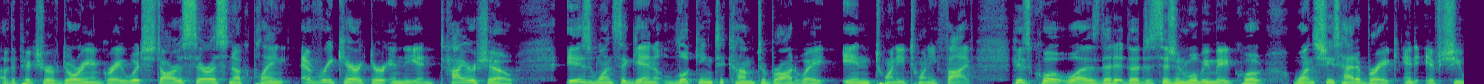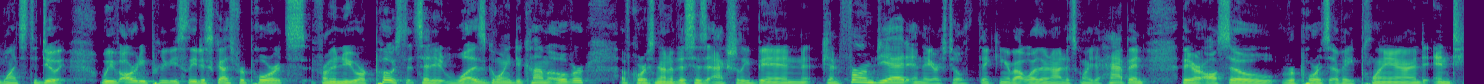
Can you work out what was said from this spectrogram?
of The Picture of Dorian Gray, which stars Sarah Snook playing every character in the entire show, is once again looking to come to Broadway in 2025. His quote was that the decision will be made, quote, once she's had a break and if she wants to do it. We've already previously discussed reports from the New York Post that said it was going to come over. Of course, none of this has actually been confirmed yet, and they are still thinking about whether or not it's going to happen. There are also reports of a planned NT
